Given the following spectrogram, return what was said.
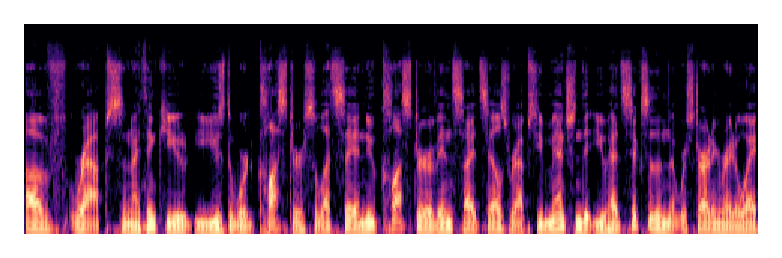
of reps, and I think you you used the word cluster. So let's say a new cluster of inside sales reps. You mentioned that you had six of them that were starting right away.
